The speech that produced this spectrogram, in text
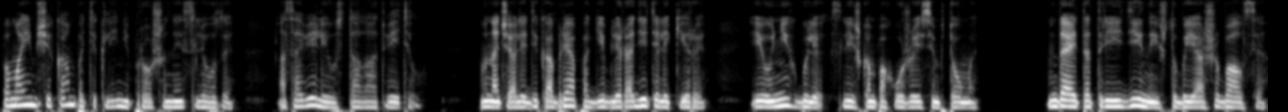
По моим щекам потекли непрошенные слезы, а Савелий устало ответил. В начале декабря погибли родители Киры, и у них были слишком похожие симптомы. Дай-то триединый, чтобы я ошибался.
